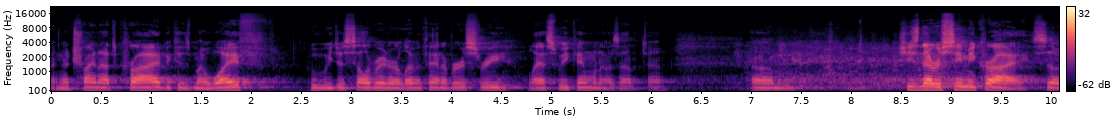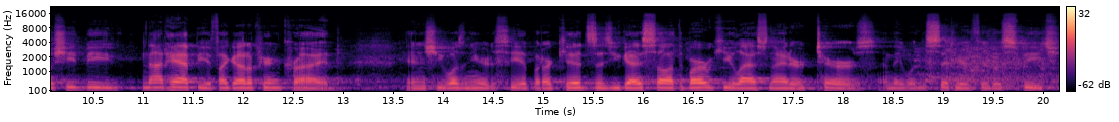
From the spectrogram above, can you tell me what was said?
I'm going to try not to cry because my wife, who we just celebrated our 11th anniversary last weekend when I was out of town, um, she's never seen me cry, so she'd be not happy if I got up here and cried and she wasn't here to see it. But our kids, as you guys saw at the barbecue last night, are terrors, and they wouldn't sit here through this speech.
